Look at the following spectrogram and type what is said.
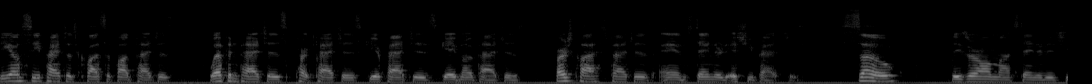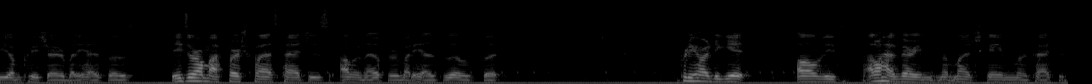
DLC patches, classified patches, weapon patches, perk patches, gear patches, game mode patches, first class patches, and standard issue patches. So these are all my standard issue. I'm pretty sure everybody has those. These are all my first class patches. I don't know if everybody has those, but pretty hard to get all of these. I don't have very much game mode patches,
